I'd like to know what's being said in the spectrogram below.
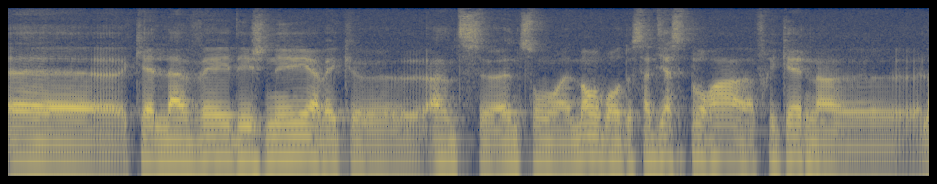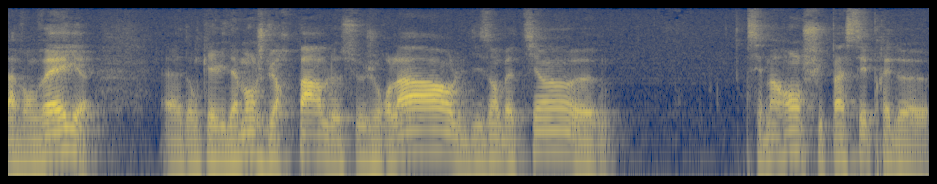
euh, qu'elle avait déjeuné avec euh, un, de son, membre de sa diaspora africaine l'avant-veille. donc évidemment, je lui reparle ce jour-là en lui disant bah, « Tiens, c'est marrant, je suis passé près de...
